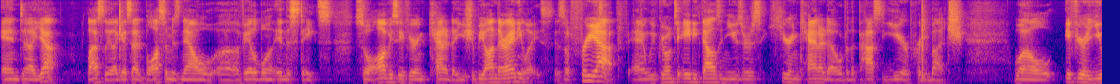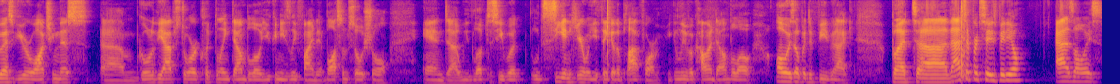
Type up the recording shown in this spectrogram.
And uh, yeah, lastly, like I said, Blossom is now uh, available in the States. So obviously, if you're in Canada, you should be on there anyways. It's a free app, and we've grown to 80,000 users here in Canada over the past year, pretty much. Well, if you're a US viewer watching this, um, go to the App Store, click the link down below. You can easily find it, Blossom Social, and uh, we'd love to see what see and hear what you think of the platform. You can leave a comment down below. Always open to feedback. But uh, that's it for today's video. As always,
